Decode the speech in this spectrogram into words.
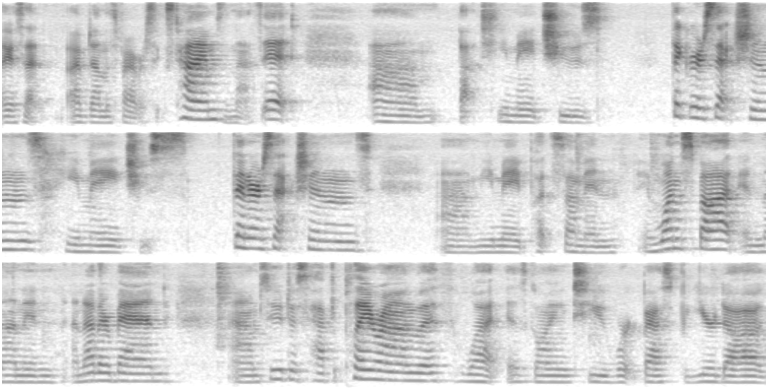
like I said, I've done this five or six times and that's it. Um, but you may choose thicker sections, you may choose thinner sections, um, you may put some in, in one spot and none in another band. Um, so you just have to play around with what is going to work best for your dog,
